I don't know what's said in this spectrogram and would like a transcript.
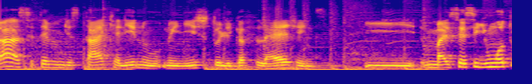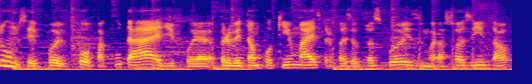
tá, você teve um destaque ali no, no início do League of Legends, e, mas você seguiu um outro rumo, você foi, pô, faculdade, foi aproveitar um pouquinho mais pra fazer outras coisas, morar sozinho e tal.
